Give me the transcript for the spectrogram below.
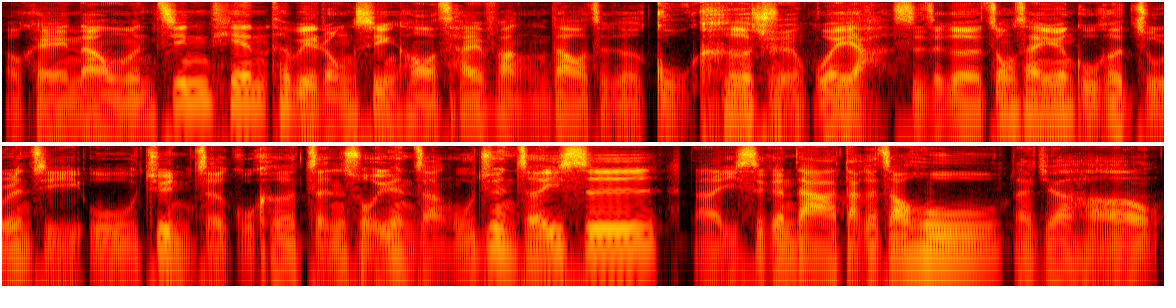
OK，那我们今天特别荣幸哈，采访到这个骨科权威啊，是这个中山医院骨科主任及吴俊哲骨科诊所院长吴俊哲医师。那医师跟大家打个招呼，大家好。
